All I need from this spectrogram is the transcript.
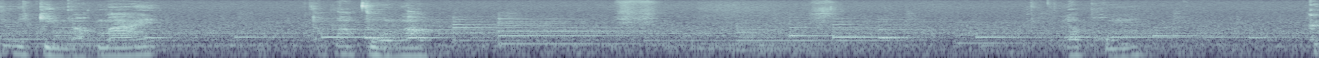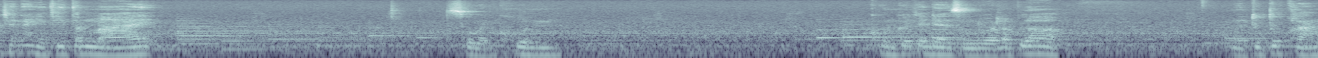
ที่มีกลิ่นดอกไม้รอบๆตัวของเรา แล้วผมก็จะนั่งอยู่ที่ต้นไม้ ส่วนคุณ คุณก็จะเดินสำรวจรอบๆ เหมือนทุกๆ ครั้ง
